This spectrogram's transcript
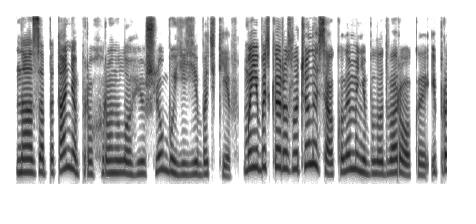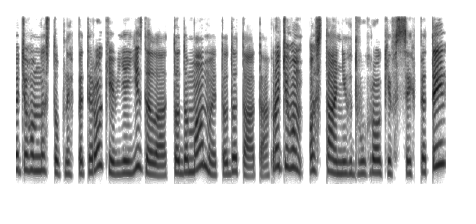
на запитання про хронологію шлюбу її батьків. Мої батьки розлучилися, коли мені було два роки, і протягом наступних п'яти років я їздила то до мами, то до тата. Протягом останніх двох років з цих п'яти,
